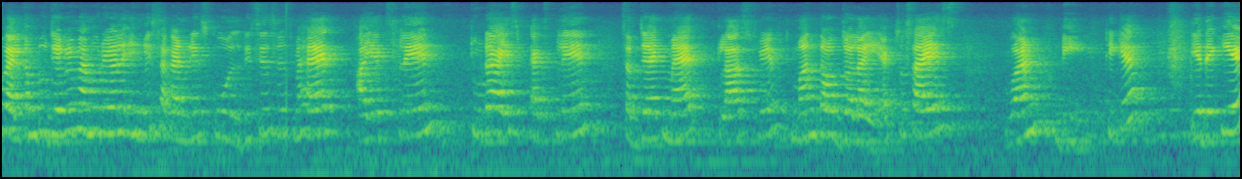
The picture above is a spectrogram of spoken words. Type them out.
Welcome to JB Memorial English Secondary School. This is Miss Mehak. I explain today. I explain subject math, class fifth, month of July. Exercise one D ठीक है ये देखिए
